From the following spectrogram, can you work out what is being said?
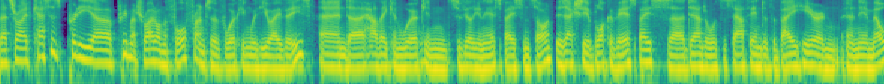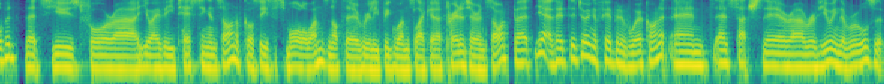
That's right. CASA is pretty, uh, pretty much right on the forefront of working with UAVs and uh, how they can work in civilian airspace and so on. There's actually a block of airspace uh, down towards the south end of the bay here and, near Melbourne that's used for UAV testing and so on. Of course, these are smaller ones, not the really big ones like a Predator and so on. But yeah, they're, they're doing a fair bit of work on it. And as such, they're uh, reviewing the rules that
